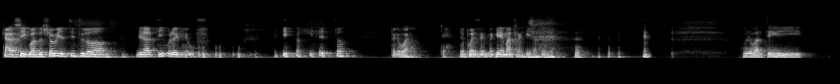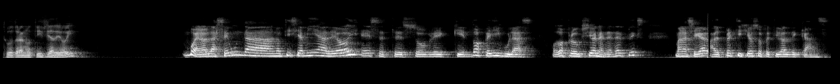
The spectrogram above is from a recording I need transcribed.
Claro, sí, cuando yo vi el título del artículo dije, uff, esto, pero bueno, después me quedé más tranquilo. bueno, Martín, ¿Tu otra noticia de hoy? Bueno, la segunda noticia mía de hoy es este, sobre que dos películas o dos producciones de Netflix van a llegar al prestigioso Festival de Cannes.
